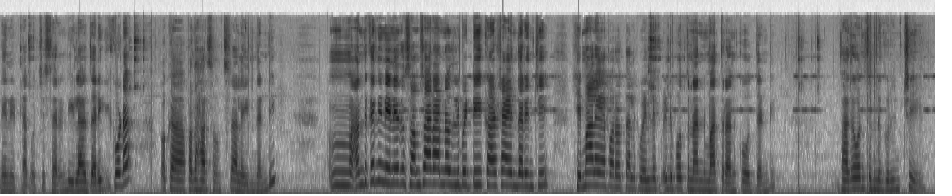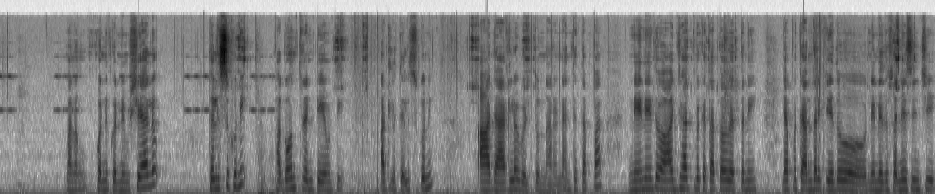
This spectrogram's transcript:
నేను ఇట్లాగ వచ్చేసానండి. ఇలా జరిగి కూడా ఒక పదహారు సంవత్సరాలు అయిందండి అందుకని నేనేదో సంసారాన్ని వదిలిపెట్టి కాషాయం ధరించి హిమాలయ పర్వతాలకు వెళ్ళి వెళ్ళిపోతున్నానని మాత్రం అనుకోవద్దండి. భగవంతుని గురించి మనం కొన్ని కొన్ని విషయాలు తెలుసుకుని భగవంతుడు అంటే ఏమిటి అట్లా తెలుసుకుని ఆ దారిలో వెళ్తున్నానండి. అంతే తప్ప నేనేదో ఆధ్యాత్మిక తత్వవేత్తని లేకపోతే అందరికీ ఏదో నేనేదో సన్యసించి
